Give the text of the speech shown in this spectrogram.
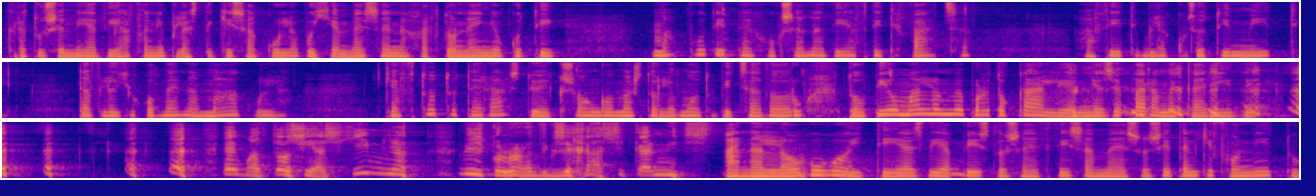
κρατούσε μια διάφανη πλαστική σακούλα που είχε μέσα ένα χαρτονένιο κουτί. Μα πού την έχω ξαναδεί αυτή τη φάτσα, αυτή την πλακουτσωτή μύτη, τα βλογικωμένα μάγουλα και αυτό το τεράστιο εξόγκωμα στο λαιμό του πιτσαδόρου, το οποίο μάλλον με πορτοκάλι έμοιαζε παρά με καρύδι. Ε, μα τόση ασχήμια, δύσκολο να την ξεχάσει κανείς. Αναλόγου γοητείας διαπίστωσα ευθύς αμέσως ήταν και η φωνή του.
